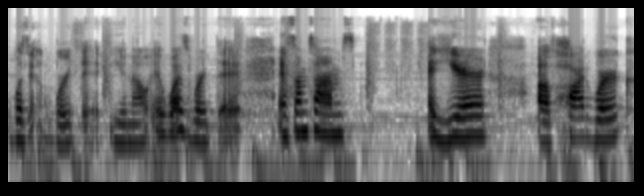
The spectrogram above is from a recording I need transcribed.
wasn't worth it. You know, it was worth it. And sometimes a year of hard work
